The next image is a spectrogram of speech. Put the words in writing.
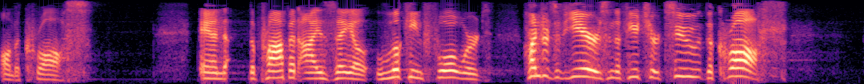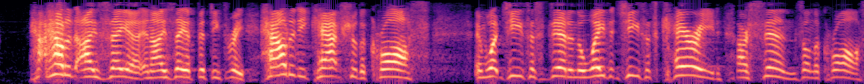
on the cross. And the prophet Isaiah, looking forward hundreds of years in the future to the cross, how did Isaiah in Isaiah 53, how did he capture the cross and what Jesus did and the way that Jesus carried our sins on the cross?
